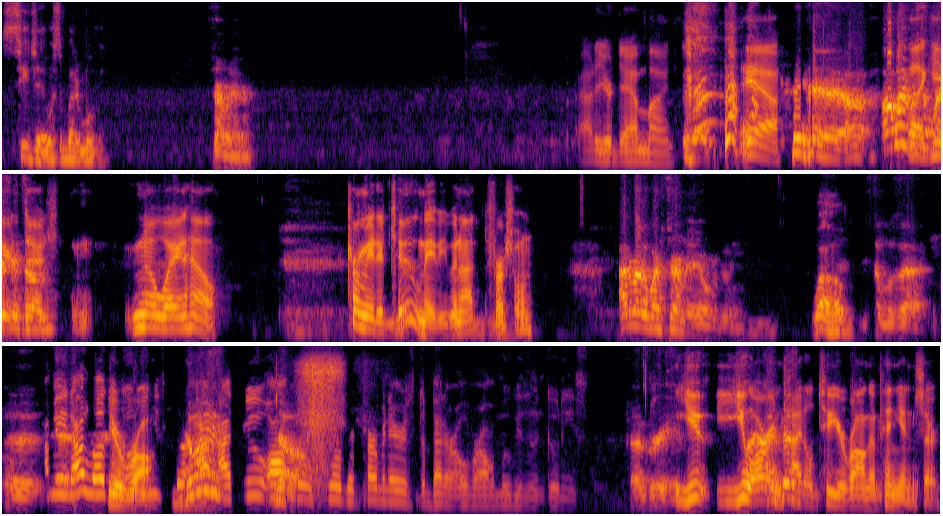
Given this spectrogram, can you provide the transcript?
CJ, what's the better movie? Terminator. Out of your damn mind. Yeah, Yeah. Uh, oh wait, like somebody you, there's no way in hell. Terminator Two, maybe, but not the first one. I'd rather watch Terminator over Goonies. Well, Simple as that. Uh, I mean, I love the You're Goonies, wrong. but Goonies? I, I do also No. feel that Terminator is the better overall movie than Goonies. agreed. You you But are I just- entitled to your wrong opinion, sir.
